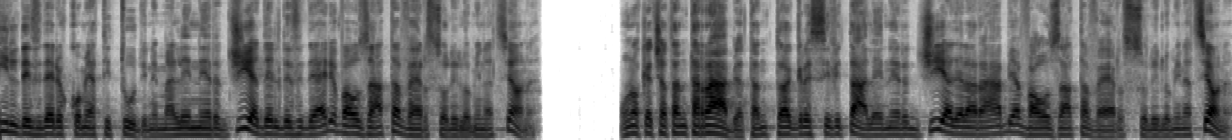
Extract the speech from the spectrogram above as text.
il desiderio come attitudine, ma l'energia del desiderio va usata verso l'illuminazione. Uno che ha tanta rabbia, tanta aggressività, l'energia della rabbia va usata verso l'illuminazione.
